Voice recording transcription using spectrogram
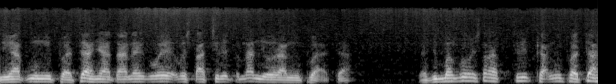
Niatmu ibadah nyatane kue wis tajrid tenan ya orang ibadah. Jadi bang kue wis gak ibadah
